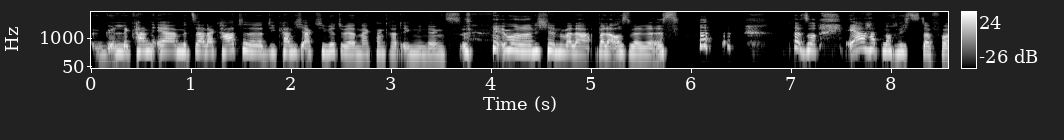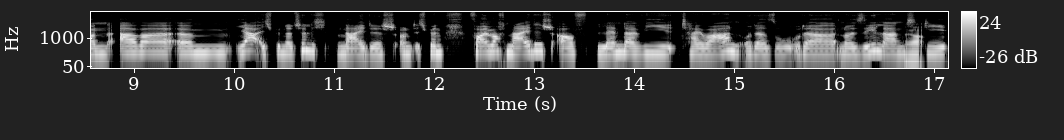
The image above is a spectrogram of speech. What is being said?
äh, kann er mit seiner Karte, die kann nicht aktiviert werden, da kann gerade irgendwie nirgends immer noch nicht hin, weil er, weil er Ausländer ist. Also er hat noch nichts davon. Aber ähm, ja, ich bin natürlich neidisch und ich bin vor allem auch neidisch auf Länder wie Taiwan oder so oder Neuseeland, ja. die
